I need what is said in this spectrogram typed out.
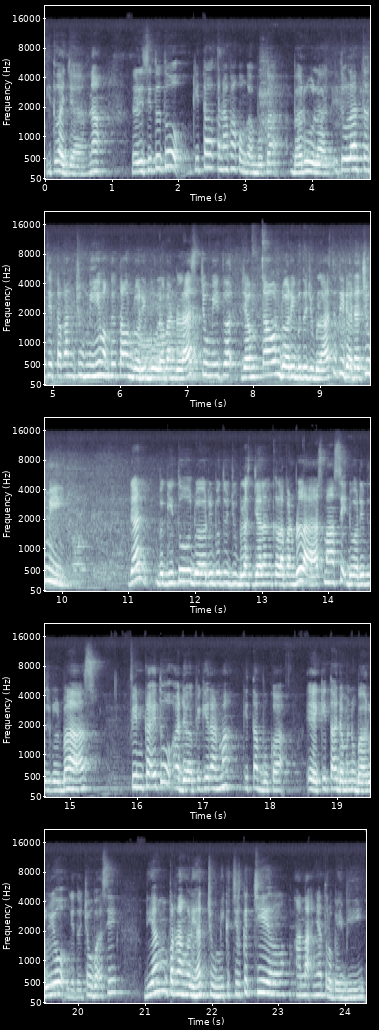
itu aja. Nah, dari situ tuh kita kenapa kok nggak buka baru lah? Itulah terciptakan cumi waktu tahun 2018 cumi itu jam tahun 2017 itu tidak ada cumi. Dan begitu 2017 jalan ke 18 masih 2017 Vinka itu ada pikiran mah kita buka eh kita ada menu baru yuk gitu. Coba sih dia pernah ngelihat cumi kecil-kecil anaknya tuh baby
